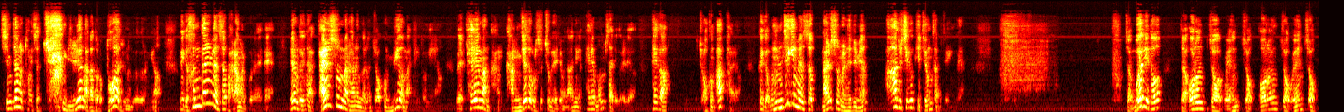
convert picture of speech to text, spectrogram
심장을 통해서 쫙 밀려나가도록 도와주는 거거든요. 그러니까 흔들면서 바람을 불어야 돼. 여러분들 그냥 날숨만 하는 거는 조금 위험한 행동이에요. 왜? 폐만 강, 강제적으로 수축을 해주면 나중에 폐에 몸살이 걸려요. 폐가 조금 아파요. 그러니까 움직이면서 날숨을 해주면 아주 지극히 정상적인 거예요. 자, 머리도 자, 오른쪽, 왼쪽, 오른쪽, 왼쪽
